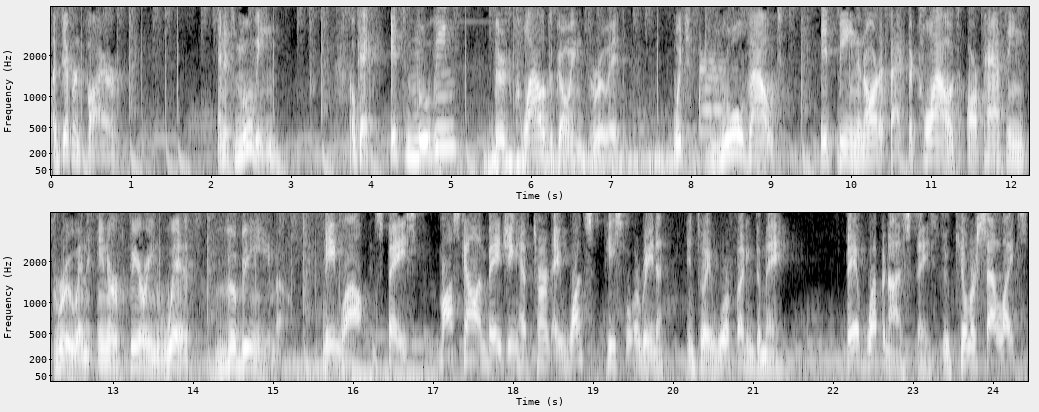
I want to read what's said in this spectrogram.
a different fire. And it's moving. Okay, it's moving. There's clouds going through it, which rules out it being an artifact. The clouds are passing through and interfering with the beam. Meanwhile, in space, Moscow and Beijing have turned a once peaceful arena into a warfighting domain. They have weaponized space through killer satellites,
